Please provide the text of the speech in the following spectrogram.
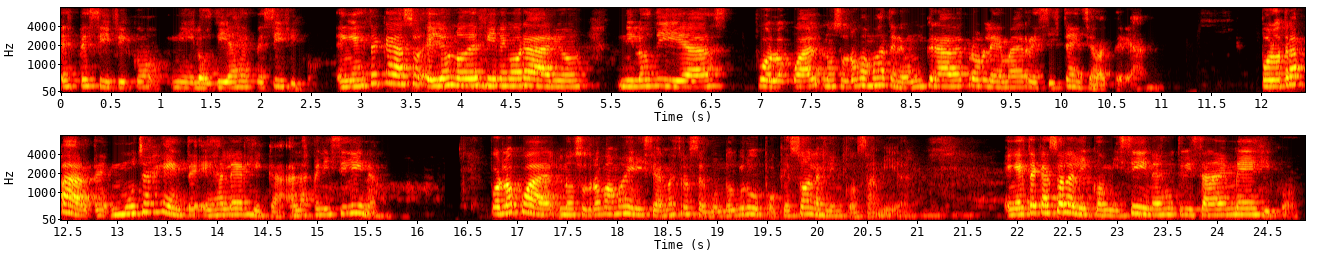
específico ni los días específicos. En este caso, ellos no definen horario ni los días, por lo cual nosotros vamos a tener un grave problema de resistencia bacteriana. Por otra parte, mucha gente es alérgica a las penicilinas, por lo cual nosotros vamos a iniciar nuestro segundo grupo, que son las lincosamidas. En este caso, la lincomicina es utilizada en México,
